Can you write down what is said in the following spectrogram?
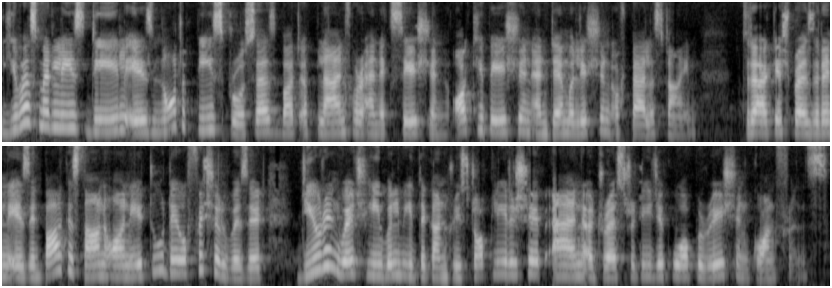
US-Middle East deal is not a peace process but a plan for annexation, occupation and demolition of Palestine. The Turkish president is in Pakistan on a two-day official visit, during which he will meet the country's top leadership and address strategic cooperation conference.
